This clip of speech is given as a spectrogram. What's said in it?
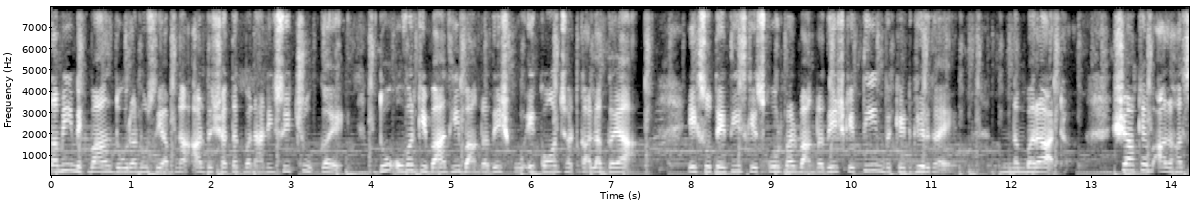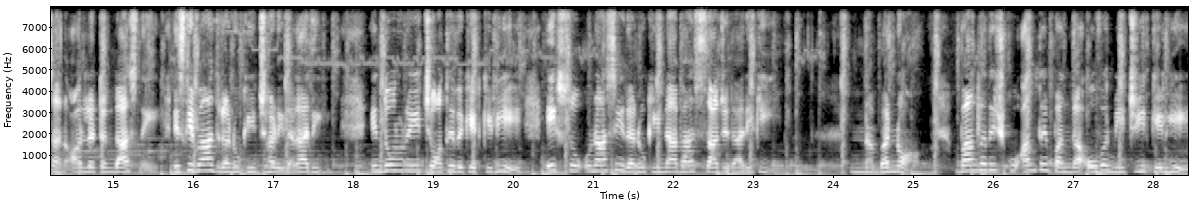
तमीम इकबाल दो रनों से अपना अर्धशतक बनाने से चूक गए। दो ओवर के बाद ही बांग्लादेश को एक और झटका लग गया। 133 के स्कोर पर बांग्लादेश के तीन विकेट गिर गए। नंबर आठ। शाकिब अल हसन और लटन दास ने इसके बाद रनों की झड़ी लगा दी। इन दोनों ने चौथे विकेट के लिए एक रनों की नाबाज साझेदारी की। नंबर नौ, बांग्लादेश को अंतिम पंद्रह ओवर में जीत के लिए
